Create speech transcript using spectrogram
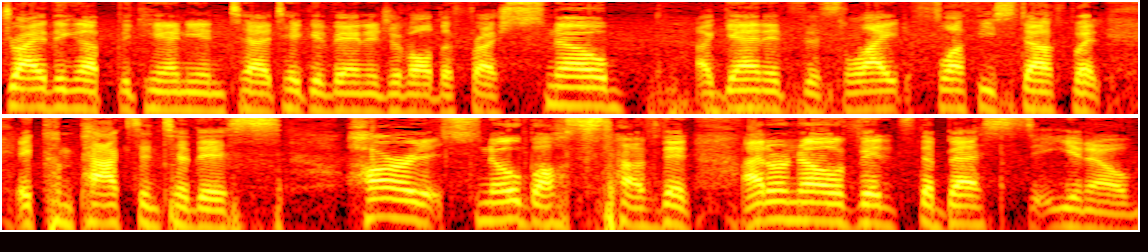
driving up the canyon to take advantage of all the fresh snow. Again, it's this light, fluffy stuff, but it compacts into this hard snowball stuff that I don't know if it's the best, you know,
